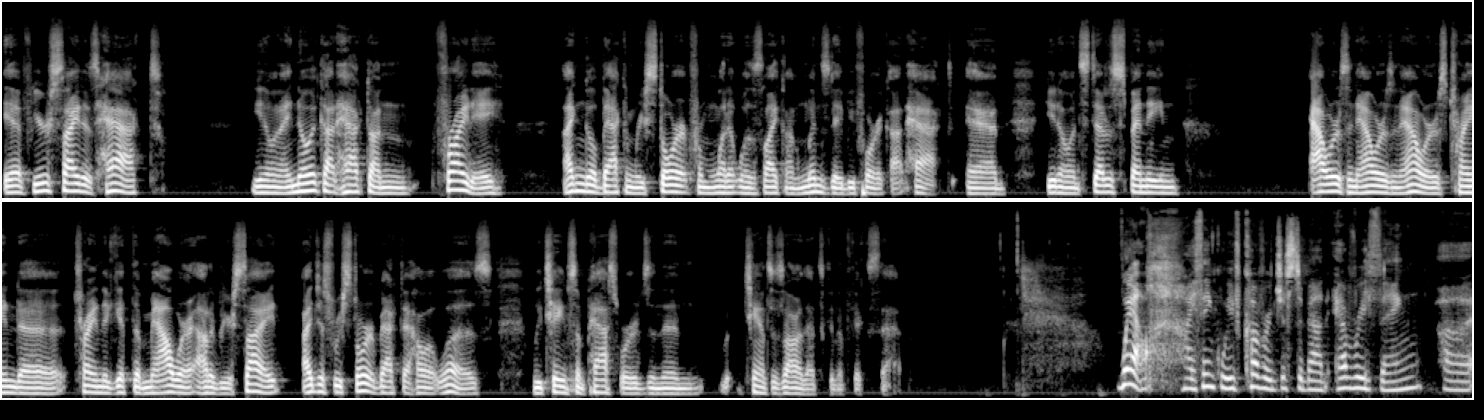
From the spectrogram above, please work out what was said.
if your site is hacked, you know, and I know it got hacked on Friday, I can go back and restore it from what it was like on Wednesday before it got hacked. And, you know, instead of spending hours and hours and hours trying to trying to get the malware out of your site, I just restore it back to how it was. We change some passwords and then chances are that's going to fix that. Well, I think we've covered just about everything. Uh,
